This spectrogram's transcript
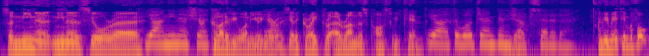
So Nino, Nino's your, uh, yeah, Nino Schurter. gotta be one of your Yeah. heroes. You had a great r- uh, run this past weekend. Yeah, at the World Championship Yeah. Saturday. Have you met him before?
